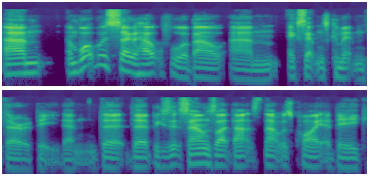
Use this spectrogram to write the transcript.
Um, and what was so helpful about um, acceptance commitment therapy then? That that because it sounds like that's that was quite a big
